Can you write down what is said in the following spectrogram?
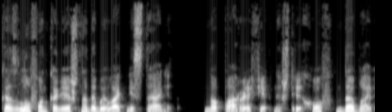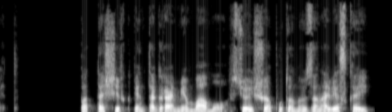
Козлов он, конечно, добывать не станет, но пару эффектных штрихов добавит. Подтащив к пентаграмме маму, все еще опутанную занавеской,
